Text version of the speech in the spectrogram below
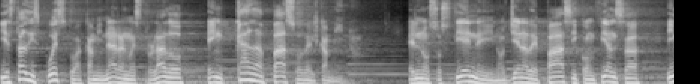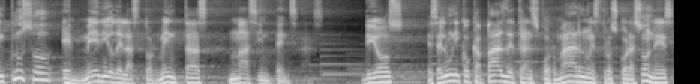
y está dispuesto a caminar a nuestro lado en cada paso del camino. Él nos sostiene y nos llena de paz y confianza, incluso en medio de las tormentas más intensas. Dios es el único capaz de transformar nuestros corazones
